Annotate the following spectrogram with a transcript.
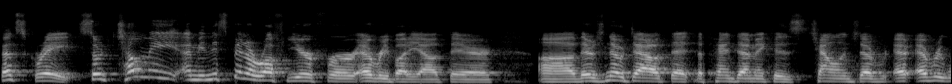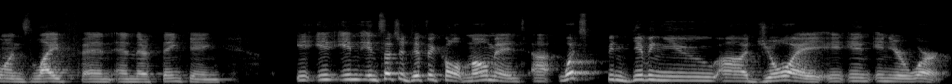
That's great. So tell me, I mean, it's been a rough year for everybody out there. Uh, there's no doubt that the pandemic has challenged every, everyone's life and, and their thinking. In, in, in such a difficult moment, uh, what's been giving you uh, joy in, in your work?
